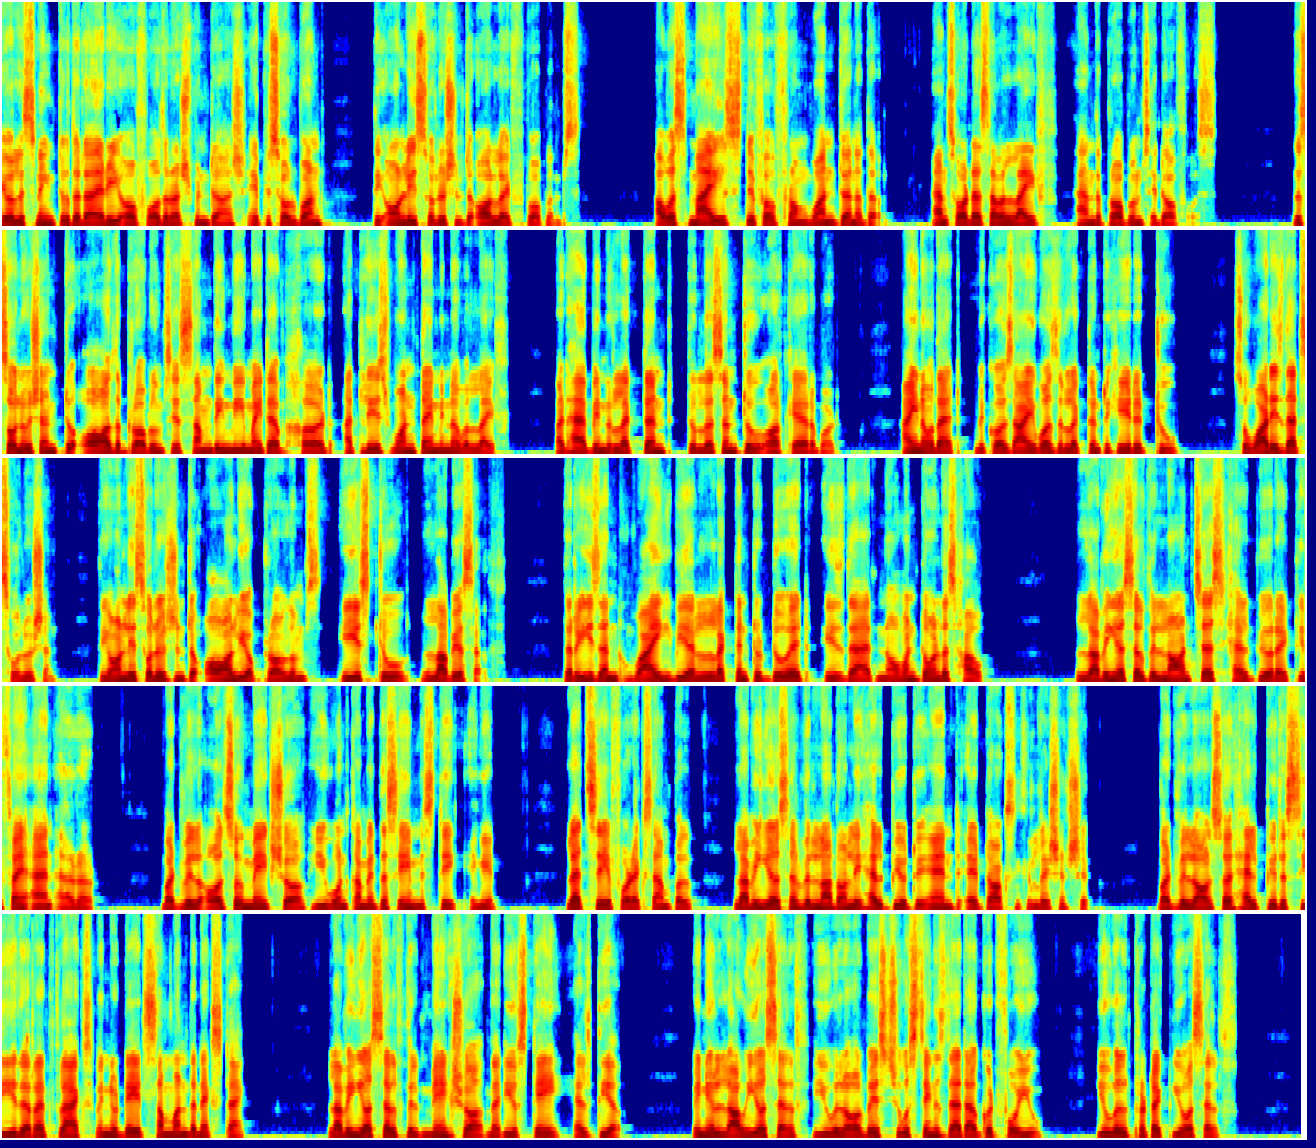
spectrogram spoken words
You're listening to the Diary of Author Ashwin Dash, Episode 1 The Only Solution to All Life Problems. Our smiles differ from one to another, and so does our life and the problems it offers. The solution to all the problems is something we might have heard at least one time in our life, but have been reluctant to listen to or care about. I know that because I was reluctant to hear it too. So, what is that solution? The only solution to all your problems is to love yourself. The reason why we are reluctant to do it is that no one told us how. Loving yourself will not just help you rectify an error, but will also make sure you won't commit the same mistake again. Let's say, for example, loving yourself will not only help you to end a toxic relationship, but will also help you to see the red flags when you date someone the next time. Loving yourself will make sure that you stay healthier. When you love yourself, you will always choose things that are good for you. You will protect yourself.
